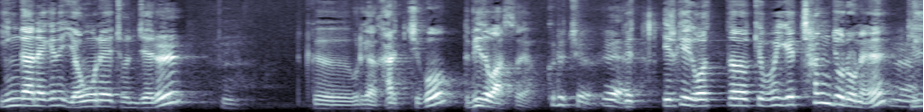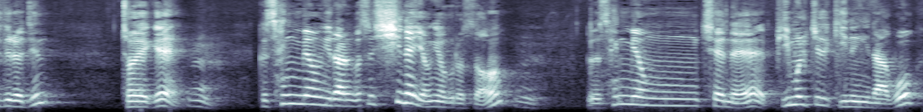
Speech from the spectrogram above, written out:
인간에게는 영혼의 존재를 그 우리가 가르치고 또 믿어왔어요. 그렇죠. 예. 그 이렇게 어떻게 보면 이게 창조론에 예. 길들여진 저에게 예. 그 생명이라는 것은 신의 영역으로서 예. 그 생명체 내 비물질 기능이라고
